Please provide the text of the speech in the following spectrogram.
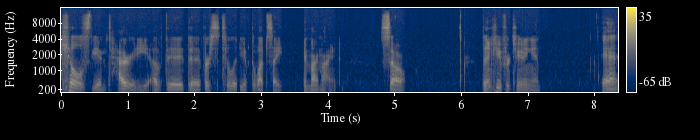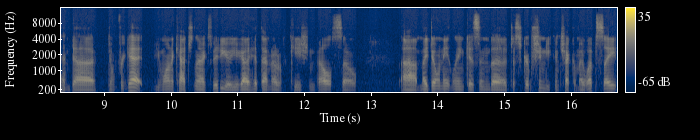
kills the entirety of the, the versatility of the website, in my mind. So, Thank you for tuning in. And uh, don't forget, if you want to catch the next video, you got to hit that notification bell. So uh, my donate link is in the description. You can check out my website.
